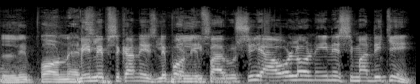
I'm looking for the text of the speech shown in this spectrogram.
Λοιπόν, έτσι. Μην λείψει κανείς. Λοιπόν, Μην η λείψει. παρουσία όλων είναι σημαντική.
